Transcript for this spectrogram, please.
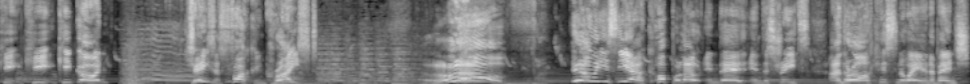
Keep, keep, keep going. Jesus fucking Christ! Love! You know when you see a couple out in the in the streets and they're all kissing away on a bench,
